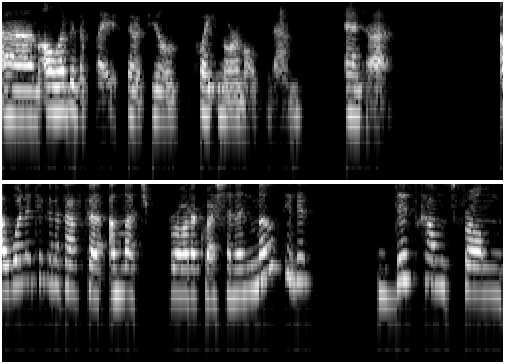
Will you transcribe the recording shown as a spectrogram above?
um, all over the place. So it feels quite normal to them and to us. I wanted to kind of ask a, a much broader question, and mostly this this comes from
